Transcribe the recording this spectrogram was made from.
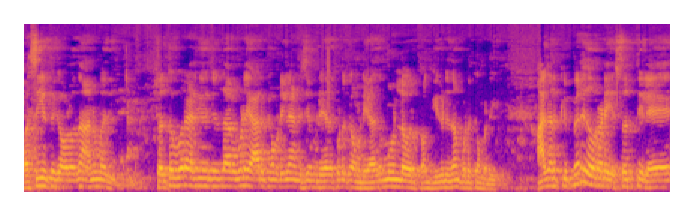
வசியத்துக்கு அவ்வளோதான் அனுமதி. சொத்தை பூரா எழுதி வச்சிருந்தாலும் கூட யாருக்கும் முடியல என்ன செய்ய முடியாது கொடுக்க முடியாது. மூணில் ஒரு பங்கு இப்படி தான் கொடுக்க முடியும். அதற்கு பிறகு அவருடைய சொத்திலே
